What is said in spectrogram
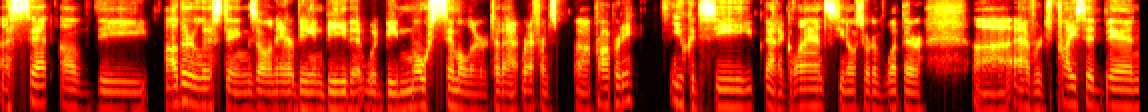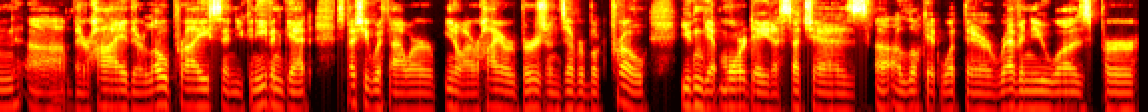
a set of the other listings on Airbnb that would be most similar to that reference uh, property. You could see at a glance, you know, sort of what their uh, average price had been, uh, their high, their low price, and you can even get, especially with our, you know, our higher versions, Everbooked Pro, you can get more data, such as uh, a look at what their revenue was per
